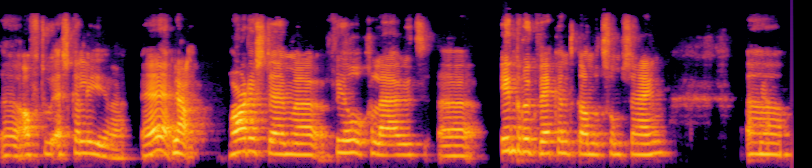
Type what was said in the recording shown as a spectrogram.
eh, af en toe escaleren. Hè? Ja. Harde stemmen, veel geluid, eh, indrukwekkend kan het soms zijn. Eh, Ja,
